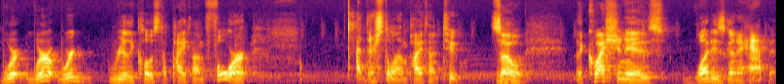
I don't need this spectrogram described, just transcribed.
we're, we're, we're really close to Python 4, and they're still on Python 2. So mm-hmm. the question is, what is going to happen?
